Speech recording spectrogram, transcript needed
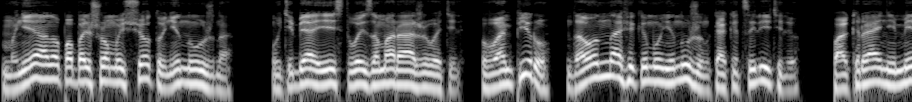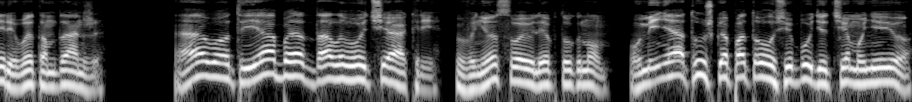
Мне оно по большому счету не нужно. У тебя есть твой замораживатель. Вампиру? Да он нафиг ему не нужен, как и целителю. По крайней мере, в этом данже. А вот я бы отдал его чакре, внес свою лепту гном. У меня тушка потолще будет, чем у нее.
